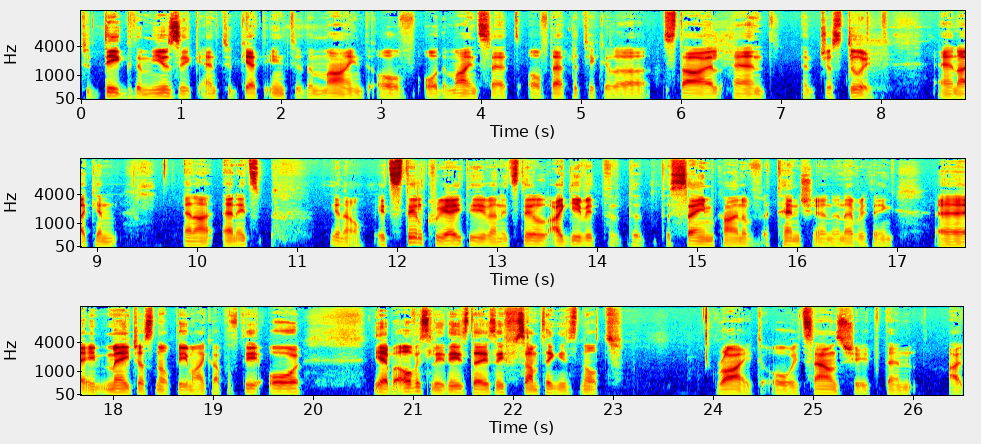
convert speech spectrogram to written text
to dig the music and to get into the mind of or the mindset of that particular style and and just do it and i can and i and it's you know it's still creative and it's still i give it the, the, the same kind of attention and everything uh, it may just not be my cup of tea or yeah but obviously these days if something is not right or it sounds shit then i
